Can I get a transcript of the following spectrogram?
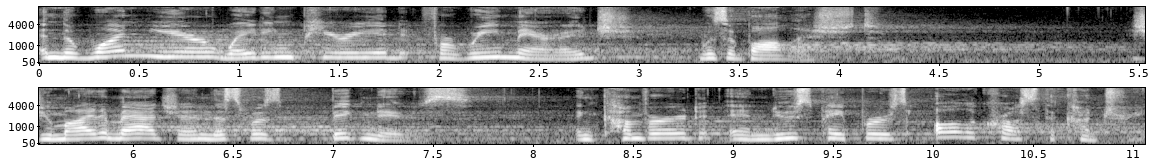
and the one year waiting period for remarriage was abolished. As you might imagine, this was big news and covered in newspapers all across the country.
